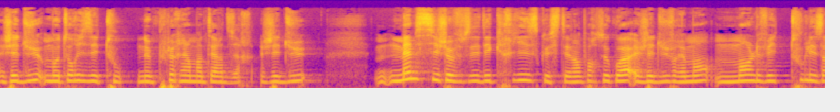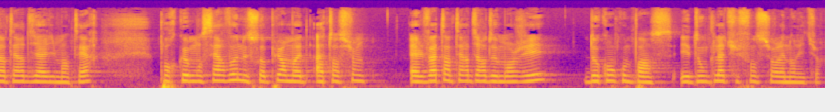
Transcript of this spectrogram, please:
j'ai dû m'autoriser tout, ne plus rien m'interdire. J'ai dû, même si je faisais des crises, que c'était n'importe quoi, j'ai dû vraiment m'enlever tous les interdits alimentaires pour que mon cerveau ne soit plus en mode attention, elle va t'interdire de manger, donc on compense. Et donc là, tu fonces sur la nourriture.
